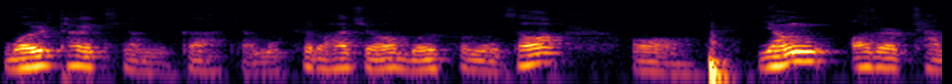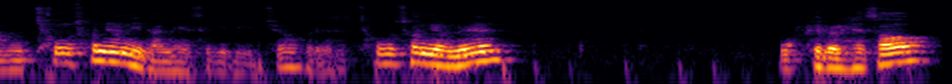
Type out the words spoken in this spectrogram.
뭘 타겟팅 합니까? 자, 목표로 하죠. 뭘 보면서, 어, young adult 하면 청소년이라는 해석이 되죠. 그래서 청소년을 목표로 해서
